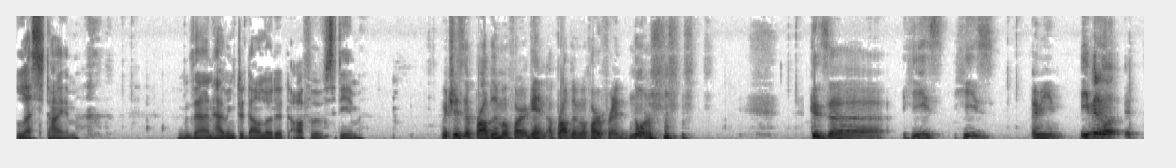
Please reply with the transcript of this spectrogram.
less time than having to download it off of Steam. Which is the problem of our again a problem of our friend Norm, because uh, he's he's I mean even though it,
